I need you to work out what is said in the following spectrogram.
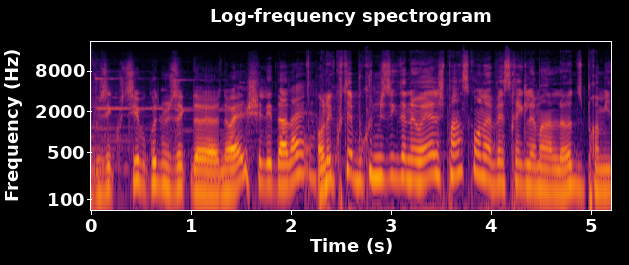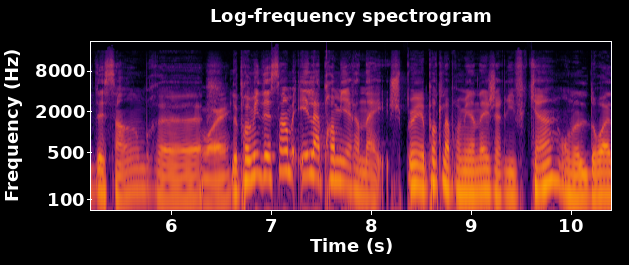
vous écoutiez beaucoup de musique de Noël chez les Dallaire? On écoutait beaucoup de musique de Noël. Je pense qu'on avait ce règlement-là du 1er décembre. euh, Ouais. Le 1er décembre et la première neige. Peu importe la première neige arrive quand, on a le droit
